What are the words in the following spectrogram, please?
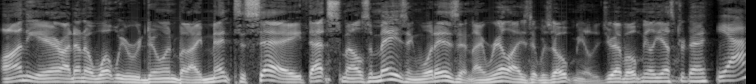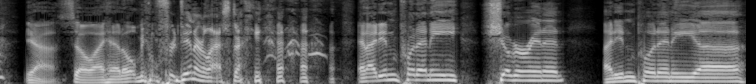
on the air. I don't know what we were doing, but I meant to say that smells amazing. What is it? And I realized it was oatmeal. Did you have oatmeal yesterday? Yeah. Yeah. So I had oatmeal for dinner last night, and I didn't put any sugar in it. I didn't put any. uh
